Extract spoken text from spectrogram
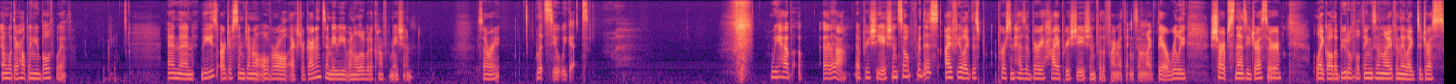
and what they're helping you both with. And then these are just some general overall extra guidance and maybe even a little bit of confirmation. So, right, let's see what we get. we have a, appreciation. So for this, I feel like this person has a very high appreciation for the finer things in life. They are really sharp, snazzy dresser, like all the beautiful things in life, and they like to dress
